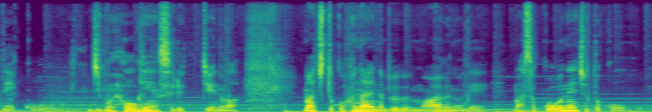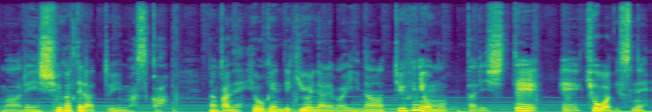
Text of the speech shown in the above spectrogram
でこう自分を表現するっていうのは、まあちょっとこう不慣れな部分もあるので、まあそこをね、ちょっとこう、まあ練習がてらと言いますか、なんかね、表現できるようになればいいなっていうふうに思ったりして、えー、今日はですね、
